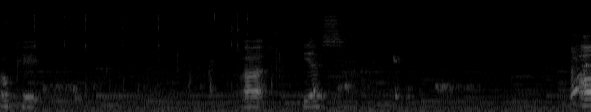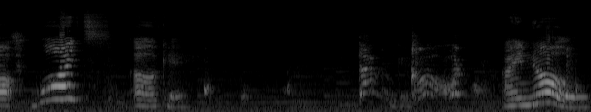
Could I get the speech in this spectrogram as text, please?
Okay. Uh, yes. Uh, what? Oh, okay. Thank okay. God! I know.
